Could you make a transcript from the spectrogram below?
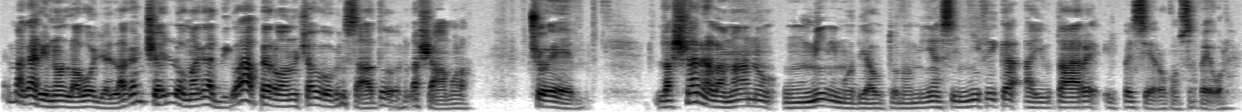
E magari non la voglio e la cancello, magari dico, ah però non ci avevo pensato, lasciamola. Cioè, Lasciare alla mano un minimo di autonomia significa aiutare il pensiero consapevole.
